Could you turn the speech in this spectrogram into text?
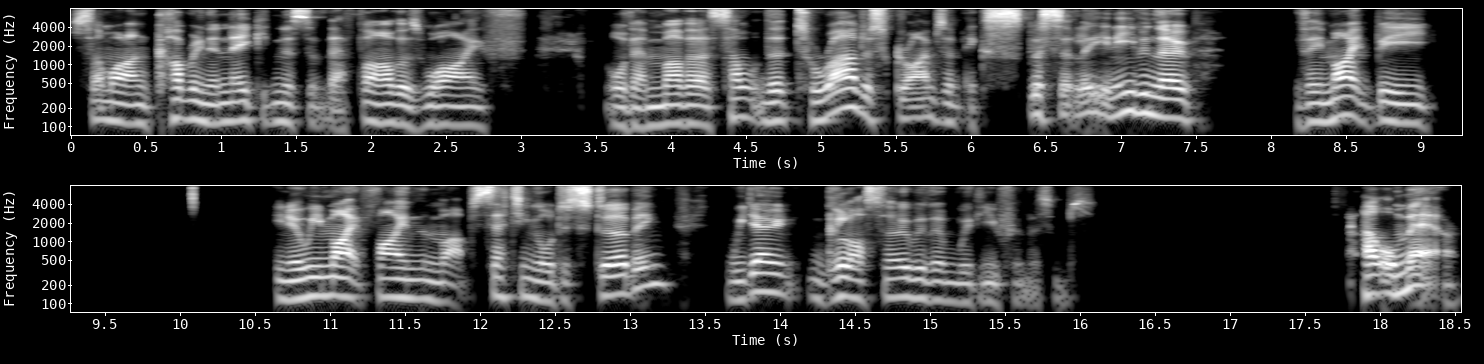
Someone uncovering the nakedness of their father's wife or their mother. Some, the Torah describes them explicitly. And even though they might be, you know, we might find them upsetting or disturbing, we don't gloss over them with euphemisms. Ha'omer,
